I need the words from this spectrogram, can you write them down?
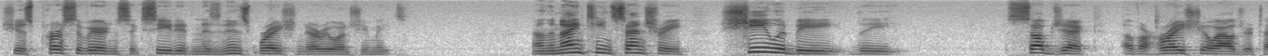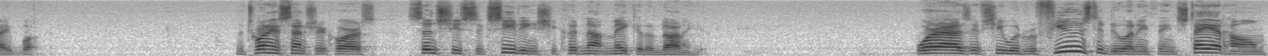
she has persevered and succeeded and is an inspiration to everyone she meets. Now in the 19th century, she would be the subject of a Horatio Alger type book. In the 20th century, of course, since she's succeeding, she could not make it on Donahue. Whereas if she would refuse to do anything, stay at home,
